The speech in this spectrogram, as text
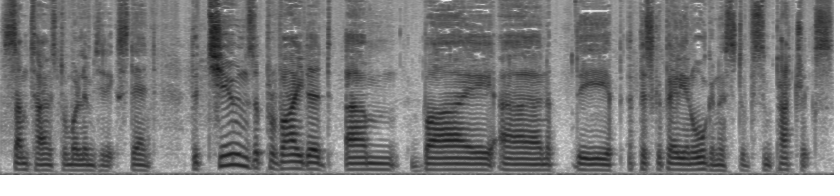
sometimes to a more limited extent. the tunes are provided um, by uh, the Episcopalian organist of St Patrick's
